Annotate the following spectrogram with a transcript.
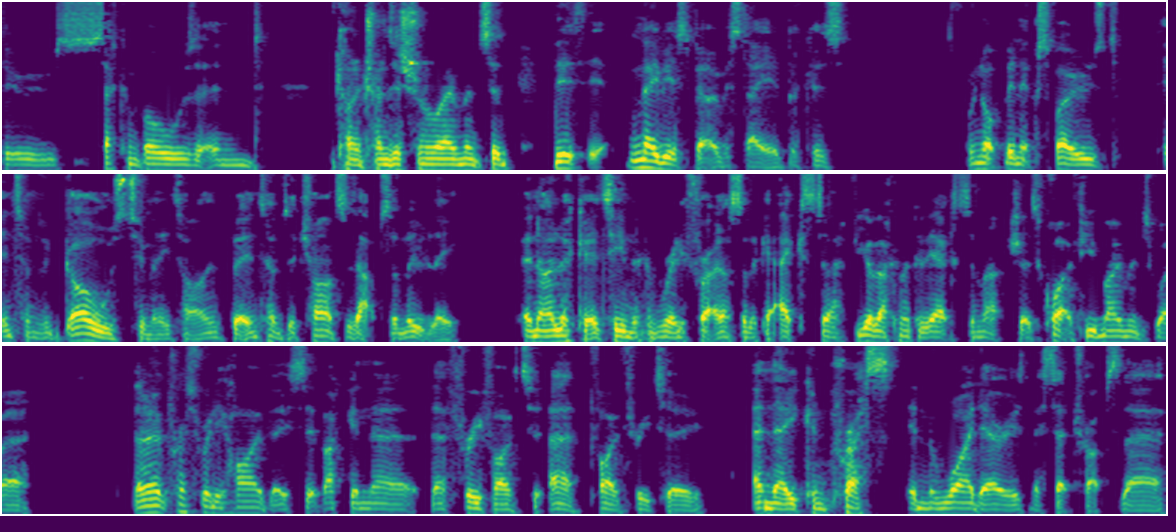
to second balls and kind of transitional moments. And this, maybe it's a bit overstated because we've not been exposed in terms of goals too many times, but in terms of chances, absolutely. And I look at a team that can really threaten us. I look at Exeter. If you go back and look at the Exeter match, there's quite a few moments where they don't press really high. They sit back in their their three five two, uh, five three two, and they can press in the wide areas. and They set traps there,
